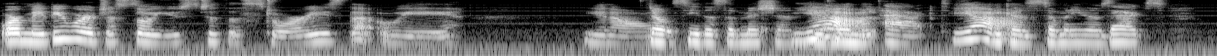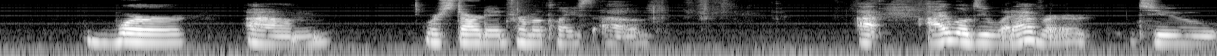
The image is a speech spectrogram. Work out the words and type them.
or maybe we're just so used to the stories that we, you know, Don't see the submission Yeah. behind the act. yeah, because so many of those acts were um, were started from a place of I, I will do whatever to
